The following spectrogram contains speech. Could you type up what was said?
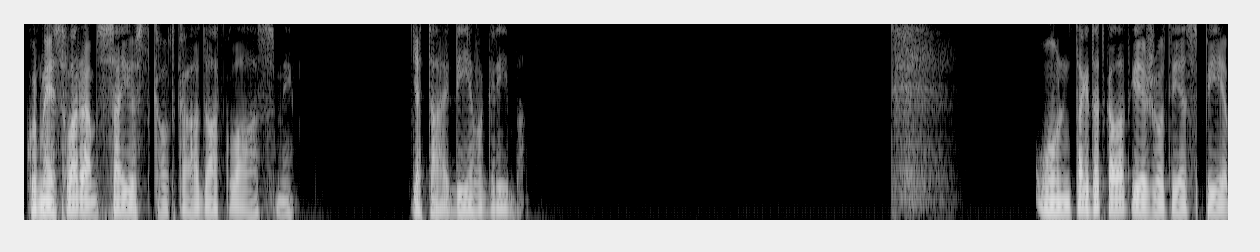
kur mēs varam sajust kaut kādu atklāsmi, ja tā ir Dieva griba. Un tagad, atkal atgriežoties pie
